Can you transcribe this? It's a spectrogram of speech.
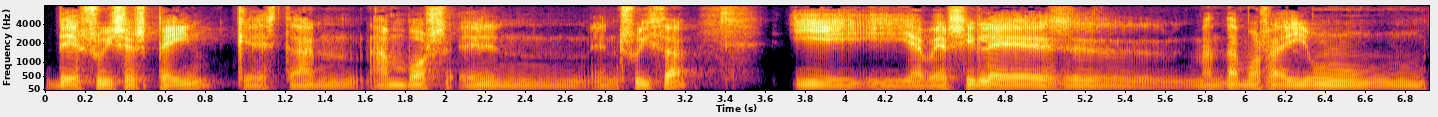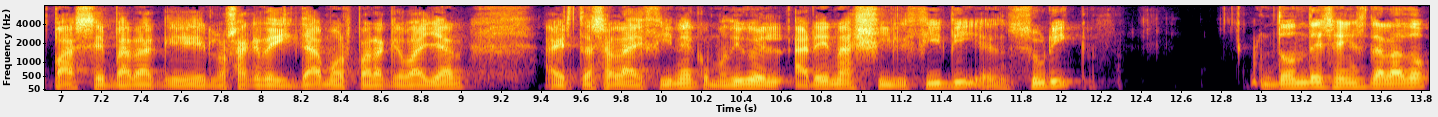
de Swiss Spain, que están ambos en, Suiza. Y, a ver si les eh, mandamos ahí un pase para que los acreditamos para que vayan a esta sala de cine, como digo, el Arena Shield City en Zurich, donde se ha instalado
